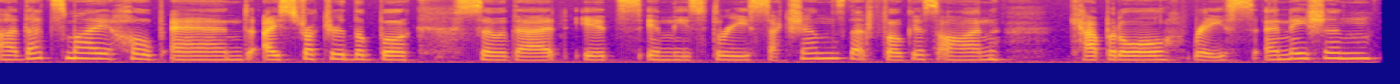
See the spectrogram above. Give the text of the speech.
uh, that's my hope. And I structured the book so that it's in these three sections that focus on capital, race, and nation.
